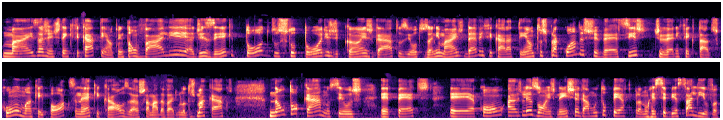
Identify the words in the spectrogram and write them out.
Mas a gente tem que ficar atento. Então, vale dizer que todos os tutores de cães, gatos e outros animais devem ficar atentos para quando estiver, se estiverem infectados com o monkeypox, né, que causa a chamada varíola dos macacos, não tocar nos seus é, pets é, com as lesões, nem chegar muito perto para não receber saliva.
